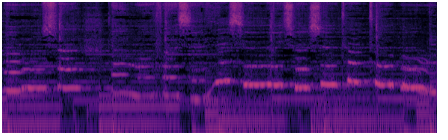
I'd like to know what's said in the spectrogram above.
流传，但我发现你心里却是忐忑不安，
